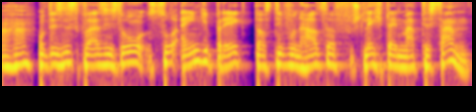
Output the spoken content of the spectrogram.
Aha. Und es ist quasi so, so eingeprägt, dass die von Haus auf schlechter in Mathe sind.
